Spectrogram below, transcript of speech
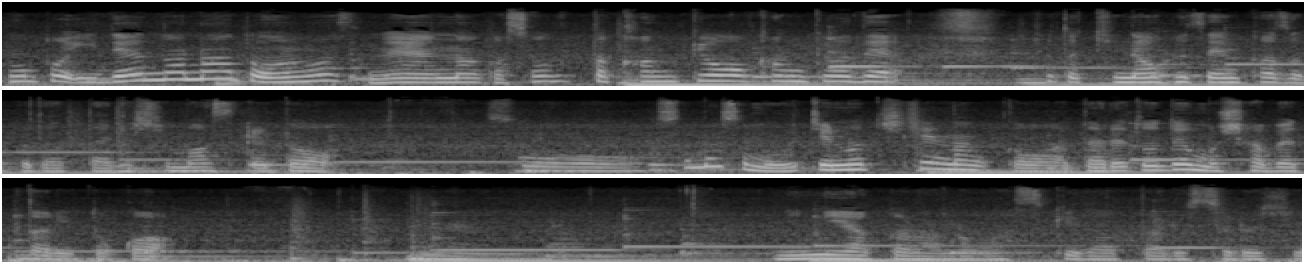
本当遺伝だなと思いますねなんかそういった環境は環境でちょっと機能不全家族だったりしますけどそうそもそもうちの父なんかは誰とでも喋ったりとか、賑やかなのが好きだったりするし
